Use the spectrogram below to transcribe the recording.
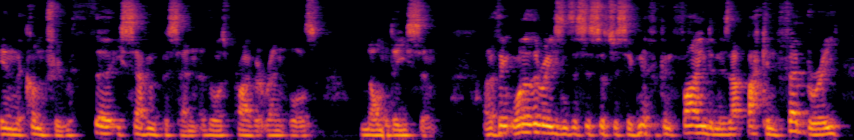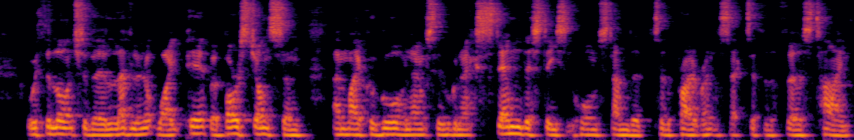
in the country, with 37% of those private rentals non decent. And I think one of the reasons this is such a significant finding is that back in February, with the launch of the Levelling Up White Paper, Boris Johnson and Michael Gove announced they were going to extend this decent home standard to the private rental sector for the first time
